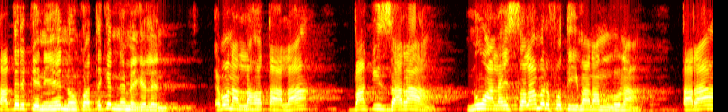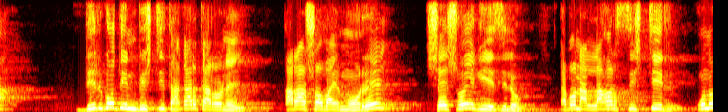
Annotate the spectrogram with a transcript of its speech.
তাদেরকে নিয়ে নৌকা থেকে নেমে গেলেন। এবং আল্লাহ তাআলা বাকি যারা নূ আলাইসাল্লামের প্রতি ইমান আনলো না। তারা দীর্ঘদিন বৃষ্টি থাকার কারণে তারা সবাই মরে শেষ হয়ে গিয়েছিল এবং আল্লাহর সৃষ্টির কোনো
